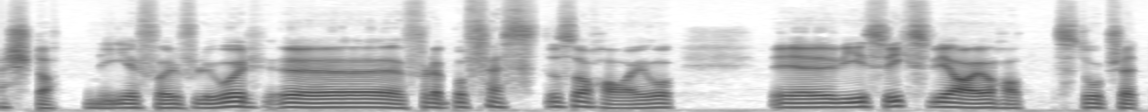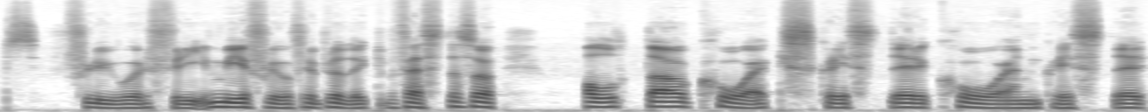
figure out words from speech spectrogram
erstatninger for fluor. Eh, for det på feste så har jo eh, vi i Swix vi har jo hatt stort sett fluorfri, mye fluorfrie produkter på feste. Så alt av KX-klister, KN-klister,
